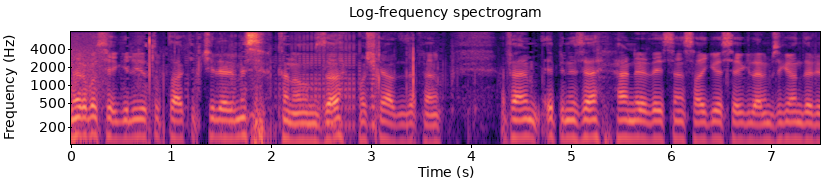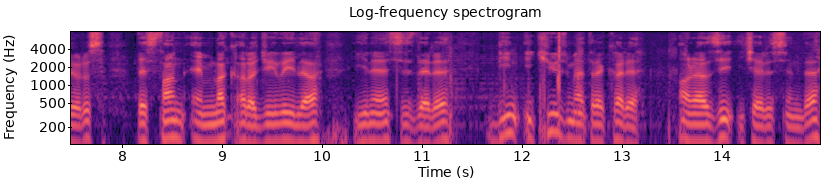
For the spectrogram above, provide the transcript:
Merhaba sevgili YouTube takipçilerimiz kanalımıza hoş geldiniz efendim. Efendim hepinize her neredeyseniz saygı ve sevgilerimizi gönderiyoruz. Destan emlak aracılığıyla yine sizlere 1200 metrekare arazi içerisinde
